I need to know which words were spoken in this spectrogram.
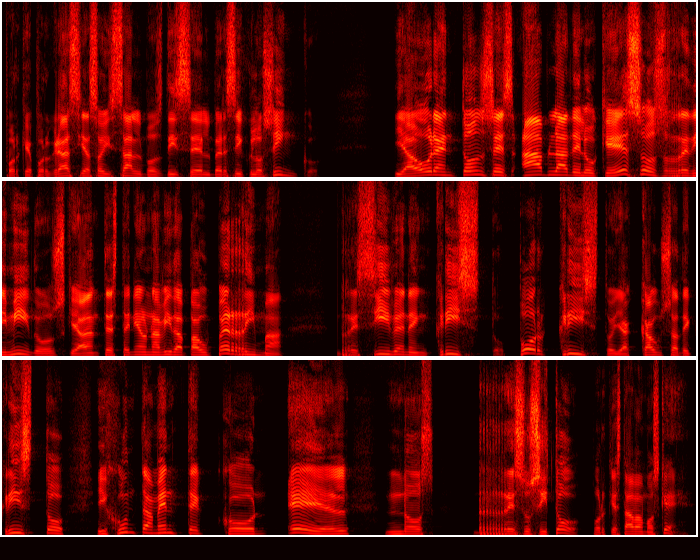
Porque por gracia sois salvos, dice el versículo 5 y ahora entonces habla de lo que esos redimidos, que antes tenían una vida paupérrima, reciben en Cristo, por Cristo y a causa de Cristo, y juntamente con Él nos resucitó, porque estábamos qué?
